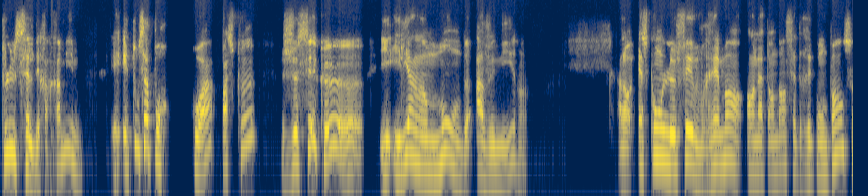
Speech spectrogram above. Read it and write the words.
plus celles des Chachamim. Et, et tout ça pourquoi? Parce que je sais que euh, il y a un monde à venir. Alors, est-ce qu'on le fait vraiment en attendant cette récompense?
